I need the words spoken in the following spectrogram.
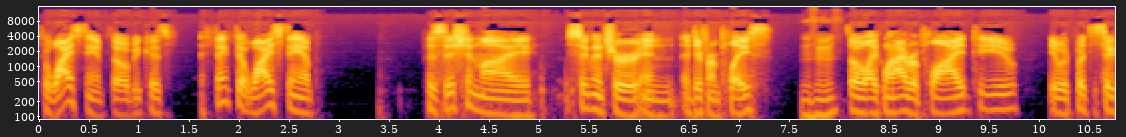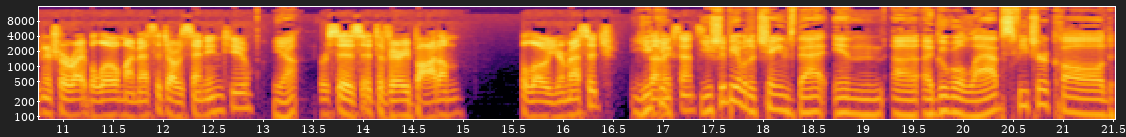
to WiseStamp though because I think that WiseStamp position my signature in a different place. hmm So like when I replied to you, it would put the signature right below my message I was sending to you Yeah. versus at the very bottom below your message. You that can- make sense? You should be able to change that in uh, a Google Labs feature called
